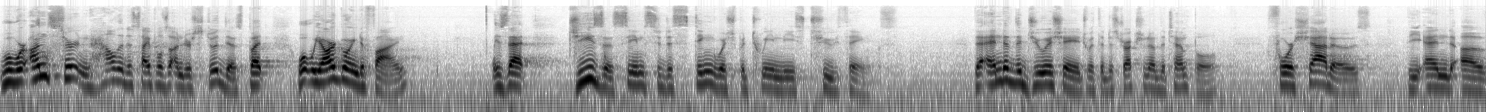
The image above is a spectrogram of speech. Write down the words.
Well, we're uncertain how the disciples understood this, but what we are going to find is that Jesus seems to distinguish between these two things. The end of the Jewish age with the destruction of the temple foreshadows the end of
